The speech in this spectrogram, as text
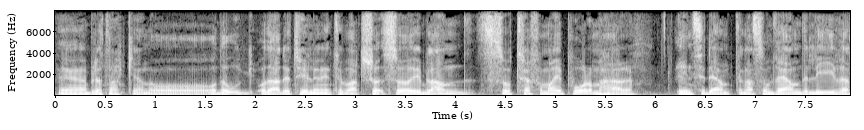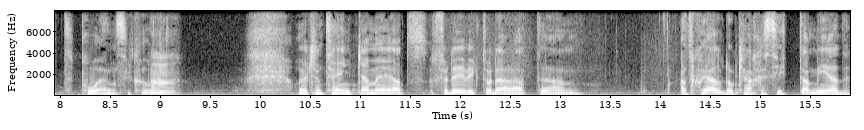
Eh, bröt nacken och, och dog. Och det hade tydligen inte varit så. Så ibland så träffar man ju på de här incidenterna som vänder livet på en sekund. Mm. Och jag kan tänka mig att för dig Viktor där att, ehm, att själv då kanske sitta med,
